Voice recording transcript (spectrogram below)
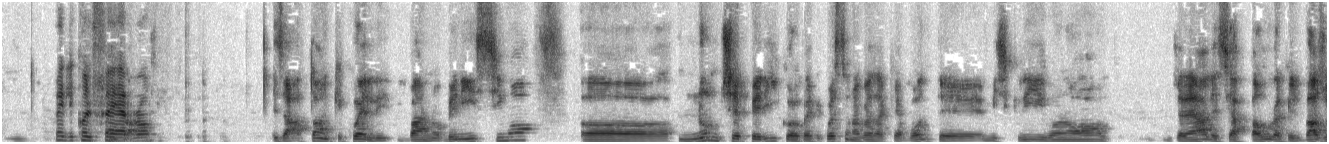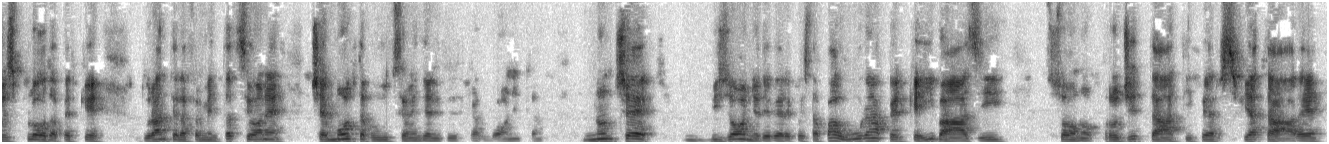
Sì, quelli col ferro. Esatto, anche quelli vanno benissimo. Uh, non c'è pericolo, perché questa è una cosa che a volte mi scrivono, in generale si ha paura che il vaso esploda perché durante la fermentazione c'è molta produzione di anidride carbonica. Non c'è bisogno di avere questa paura perché i vasi sono progettati per sfiatare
